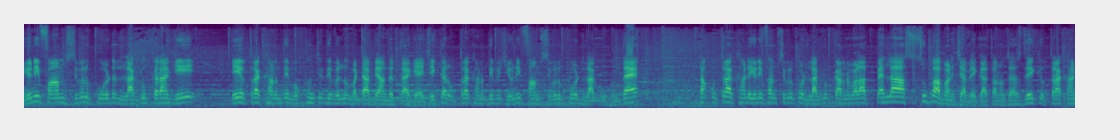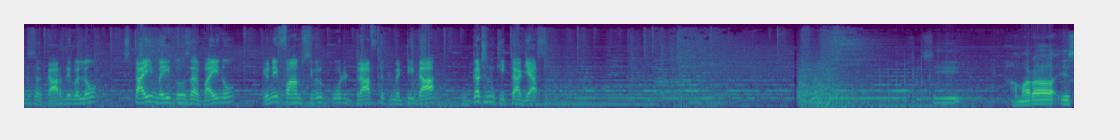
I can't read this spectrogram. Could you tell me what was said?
ਯੂਨੀਫਾਰਮ ਸਿਵਲ ਕੋਡ ਲਾਗੂ ਕਰਾਂਗੇ। ਇਹ ਉੱਤਰਾਖੰਡ ਦੇ ਮੁੱਖ ਮੰਤਰੀ ਦੇ ਵੱਲੋਂ ਵੱਡਾ ਬਿਆਨ ਦਿੱਤਾ ਗਿਆ ਹੈ ਜੇਕਰ ਉੱਤਰਾਖੰਡ ਦੇ ਵਿੱਚ ਯੂਨੀਫਾਰਮ ਸਿਵਲ ਕੋਡ ਲਾਗੂ ਹੁੰਦਾ ਹੈ ਤਾਂ ਉੱਤਰਾਖੰਡ ਯੂਨੀਫਾਰਮ ਸਿਵਲ ਕੋਡ ਲਾਗੂ ਕਰਨ ਵਾਲਾ ਪਹਿਲਾ ਸੂਬਾ ਬਣ ਜਾਵੇਗਾ ਤੁਹਾਨੂੰ ਦੱਸ ਦੇ ਕਿ ਉੱਤਰਾਖੰਡ ਸਰਕਾਰ ਦੇ ਵੱਲੋਂ 27 ਮਈ 2022 ਨੂੰ uniform civil code draft committee ਦਾ ਗਠਨ ਕੀਤਾ ਗਿਆ ਸੀ सी हमारा इस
